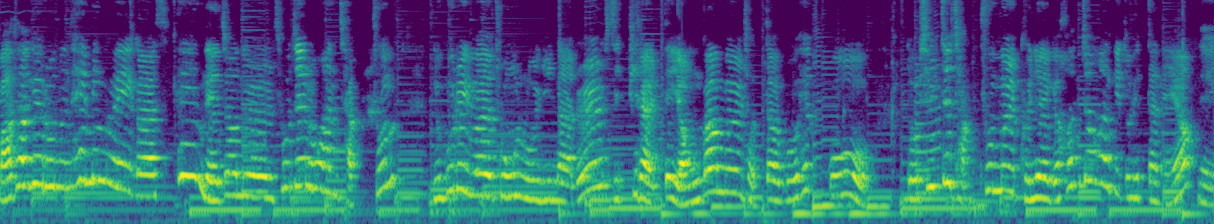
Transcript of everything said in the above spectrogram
마사게로는 해밍웨이가 스페인 내전을 소재로 한 작품 누구를 위하여 종을 울리나를 집필할 때 영감을 줬다고 했고 또 실제 작품을 그녀에게 헌정하기도 했다네요. 네,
